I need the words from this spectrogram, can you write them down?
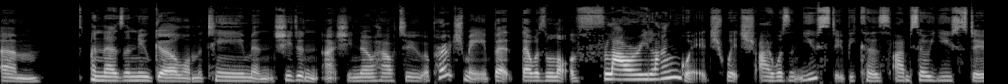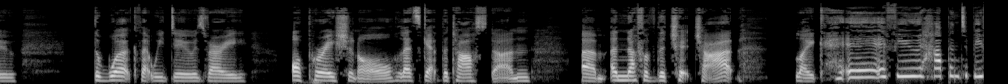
Um, and there's a new girl on the team and she didn't actually know how to approach me but there was a lot of flowery language which i wasn't used to because i'm so used to the work that we do is very operational let's get the task done um, enough of the chit chat like hey, if you happen to be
